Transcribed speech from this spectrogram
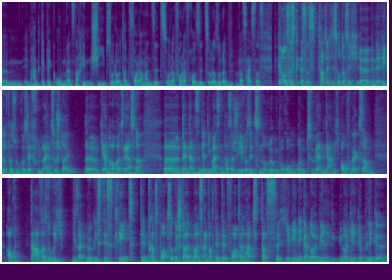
ähm, im Handgepäck oben ganz nach hinten schiebst oder unter den Vordermann sitzt oder Vorderfrau sitzt oder so? Oder was heißt das? Genau, es ist, es ist tatsächlich so, dass ich äh, in der Regel versuche, sehr früh einzusteigen, äh, gerne auch als Erster. Äh, denn dann sind ja die meisten Passagiere sitzen noch irgendwo rum und werden gar nicht aufmerksam. Auch da versuche ich, wie gesagt, möglichst diskret den Transport zu gestalten, weil es einfach den, den Vorteil hat, dass äh, je weniger neugierige, neugierige Blicke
